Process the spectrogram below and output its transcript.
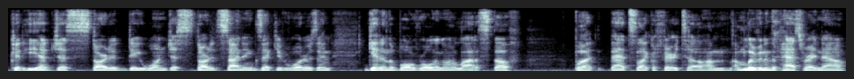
could he have just started day one, just started signing executive orders and getting the ball rolling on a lot of stuff? But that's like a fairy tale. I'm I'm living in the past right now.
